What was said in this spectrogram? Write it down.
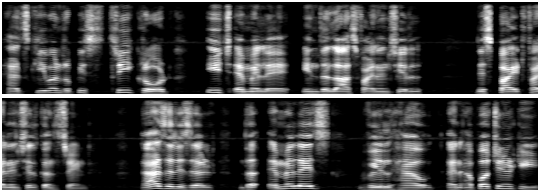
has given rupees 3 crore each MLA in the last financial despite financial constraint. As a result, the MLAs will have an opportunity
